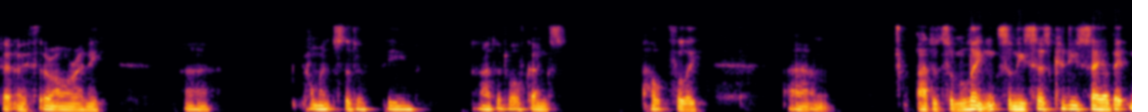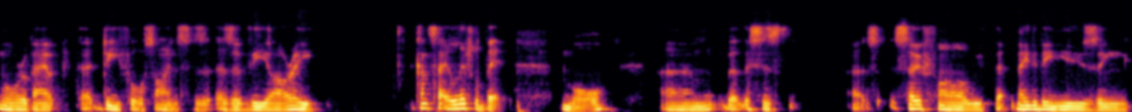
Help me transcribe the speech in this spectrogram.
don't know if there are any comments that have been added. Wolfgang's hopefully um, added some links, and he says, could you say a bit more about uh, D4Science as, as, a VRE? I can say a little bit more, um, but this is uh, so far we've mainly been using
